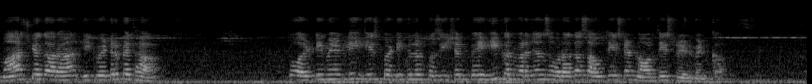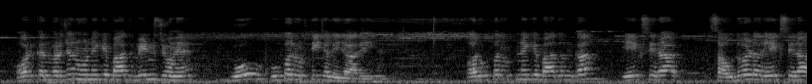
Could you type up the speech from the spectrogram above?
मार्च के दौरान इक्वेटर पे था तो अल्टीमेटली इस पर्टिकुलर पोजीशन पे ही कन्वर्जेंस हो रहा था south east and north east trade wind का। और कन्वर्जन होने के बाद विंड्स जो हैं, वो ऊपर उठती चली जा रही हैं। और ऊपर उठने के बाद उनका एक सिरा साउथवर्ड और एक सिरा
